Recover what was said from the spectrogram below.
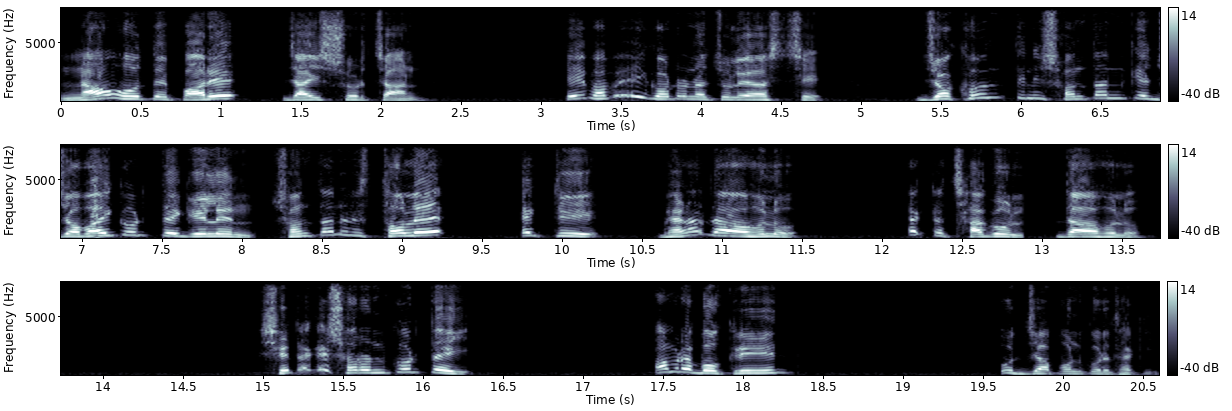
নাও হতে পারে যা ঈশ্বর চান। এইভাবে এই ঘটনা চলে আসছে। যখন তিনি সন্তানকে জবাই করতে গেলেন, সন্তানের স্থলে একটি ভেড়া দেওয়া হলো, একটা ছাগল দেওয়া হলো। সেটাকে স্মরণ করতেই আমরা বকরিদ উদযাপন করে থাকি।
